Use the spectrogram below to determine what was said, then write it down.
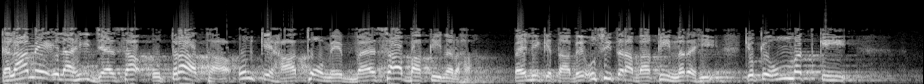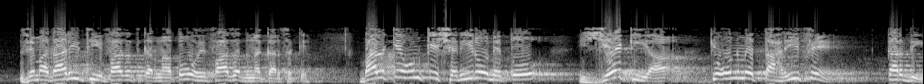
کلام الہی جیسا اترا تھا، ان کے ہاتھوں میں ویسا باقی نہ رہا۔ پہلی کتابیں اسی طرح باقی نہ رہی، کیونکہ امت کی ذمہ داری تھی حفاظت کرنا تو وہ حفاظت نہ کر سکے۔ بلکہ ان کے شریروں نے تو یہ کیا کہ ان میں تحریفیں کر دی،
